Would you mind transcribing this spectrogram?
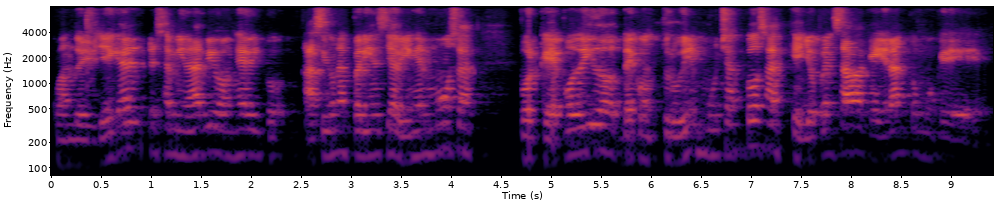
Cuando yo llegué al, seminario evangélico, ha sido una experiencia bien hermosa porque he podido deconstruir muchas cosas que yo pensaba que eran como que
